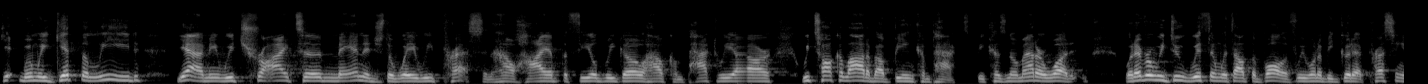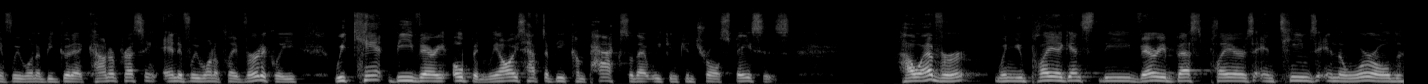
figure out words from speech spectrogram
Get, when we get the lead, yeah, I mean, we try to manage the way we press and how high up the field we go, how compact we are. We talk a lot about being compact because no matter what, whatever we do with and without the ball, if we want to be good at pressing, if we want to be good at counter pressing, and if we want to play vertically, we can't be very open. We always have to be compact so that we can control spaces. However, when you play against the very best players and teams in the world,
